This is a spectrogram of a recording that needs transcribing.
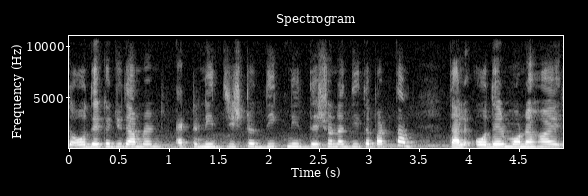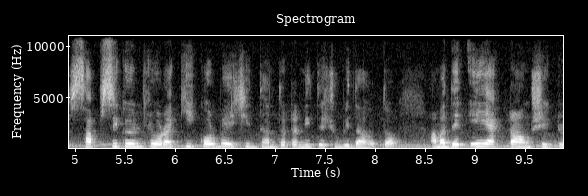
তো ওদেরকে যদি আমরা একটা নির্দিষ্ট দিক নির্দেশনা দিতে পারতাম তাহলে ওদের মনে হয় সাবসিকুয়েন্টলি ওরা কি করবে? এই সিদ্ধান্তটা নিতে সুবিধা হতো। আমাদের এই একটা অংশে একটু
